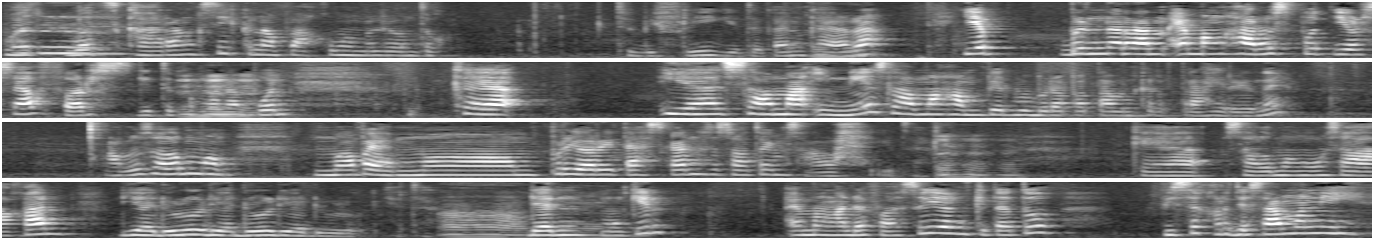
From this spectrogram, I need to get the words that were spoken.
buat, buat sekarang sih kenapa aku memilih untuk to be free gitu kan karena ya beneran emang harus put yourself first gitu Mhm. ke mana pun kayak ya selama ini selama hampir beberapa tahun terakhir ini aku selalu mem, mem- apa ya memprioritaskan sesuatu yang salah gitu Mhm. kayak selalu mengusahakan dia dulu dia dulu dia dulu gitu Ah, dan oke. mungkin emang ada fase yang kita tuh bisa kerjasama nih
